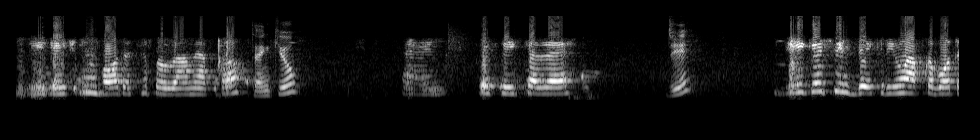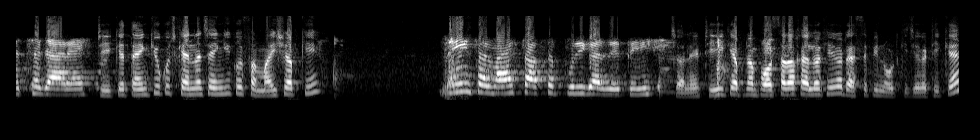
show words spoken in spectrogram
जी देख रही हूँ बहुत अच्छा प्रोग्राम है आपका। थैंक यू एंड चल रहा है। जी। जी किस वीक देख रही हूँ आपका बहुत अच्छा जा रहा है। ठीक है थैंक यू कुछ कहना चाहेंगी कोई फरमाइश आपकी? नहीं फरमाइश तो आप सब पूरी कर देते हैं। चलें ठीक है अपना बहुत सारा ख्याल रखिएगा रेसिपी नोट कीजिएगा ठीक है?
